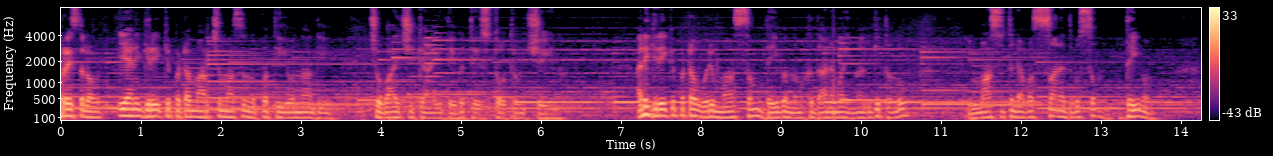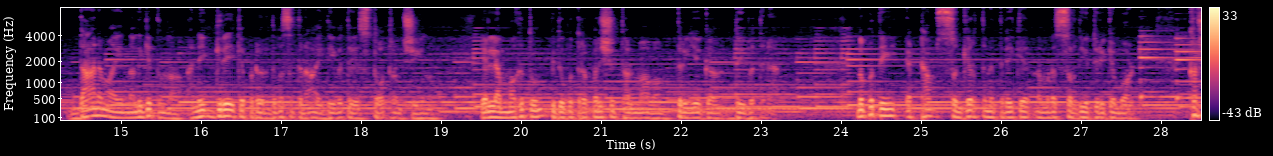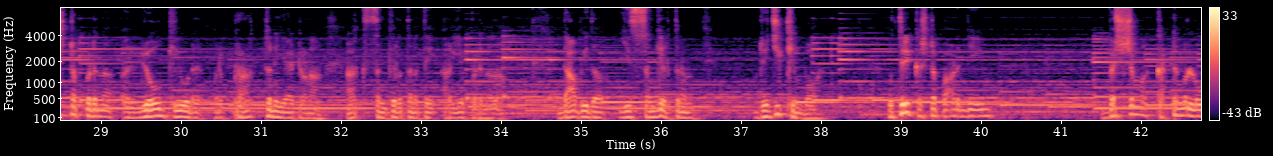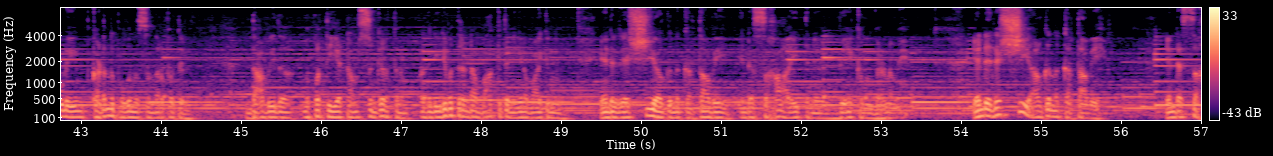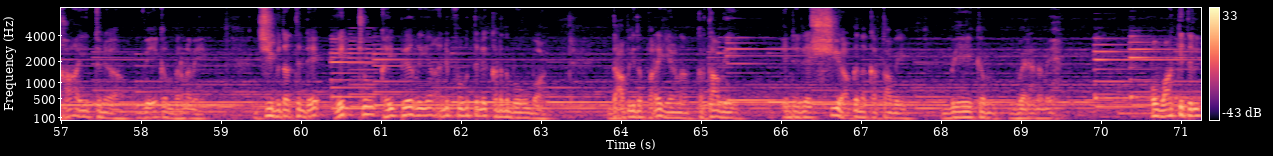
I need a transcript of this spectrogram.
Price ഈ അനുഗ്രഹിക്കപ്പെട്ട March മാസം മുപ്പത്തി ഒന്നാം തീയതി ചൊവ്വാഴ്ചയ്ക്കായി ദൈവത്തെ സ്തോത്രം ചെയ്യുന്നു. അനുഗ്രഹിക്കപ്പെട്ട ഒരു മാസം ദൈവം നമുക്ക് ദാനമായി നൽകി തന്നു. ഈ മാസത്തിന്റെ അവസാന ദിവസം ദൈവം ദാനമായി നൽകി തന്ന അനുഗ്രഹിക്കപ്പെട്ട ഒരു ദിവസത്തിനായി ദൈവത്തെ സ്തോത്രം ചെയ്യുന്നു. എല്ലാ മഹത്വം പിതുപുത്ര പരിശുദ്ധാത്മാവാം ത്രിയേക ദൈവത്തിന്. മുപ്പത്തി എട്ടാം സങ്കീർത്തനത്തിലേക്ക് നമ്മുടെ ശ്രദ്ധയെ തിരിക്കുമ്പോൾ കഷ്ടപ്പെടുന്ന രോഗിയുടെ ഒരു പ്രാർത്ഥനയായിട്ടാണ് ആ സങ്കീർത്തനത്തെ അറിയപ്പെടുന്നത്. ദാവീദ് ഈ സങ്കീർത്തനം രചിക്കുമ്പോൾ ഒത്തിരി കഷ്ടപ്പാടിന്റെയും വിഷമ ഘട്ടങ്ങളിലൂടെയും കടന്നു പോകുന്ന സന്ദർഭത്തിൽ ദാവീദ് മുപ്പത്തിയെട്ടാം സങ്കീർത്തനം അതിന്റെ ഇരുപത്തിരണ്ടാം വാക്യത്തിൽ ഇങ്ങനെ വായിക്കുന്നു. എന്റെ രക്ഷയാകുന്ന കർത്താവേ എന്റെ സഹായത്തിന് വേഗം വരണമേ. എന്റെ രക്ഷയാകുന്ന കർത്താവെ എന്റെ സഹായത്തിന് വേഗം വരണമേ. ജീവിതത്തിന്റെ ഏറ്റവും കൈപ്പേറിയ അനുഭവത്തിലേക്ക് കടന്നു പോകുമ്പോൾ ദാവീദ് പറയുകയാണ് കർത്താവേ എന്റെ രക്ഷയാകുന്ന കർത്താവെ വേഗം വരണമേ. വാക്യത്തിൽ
